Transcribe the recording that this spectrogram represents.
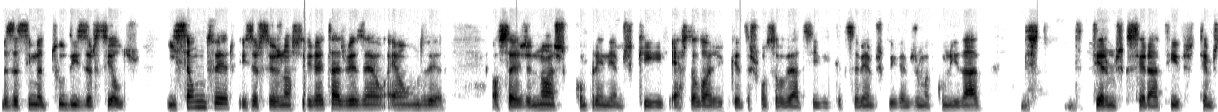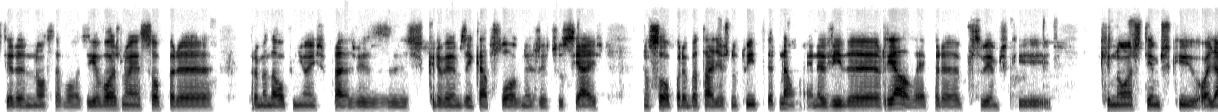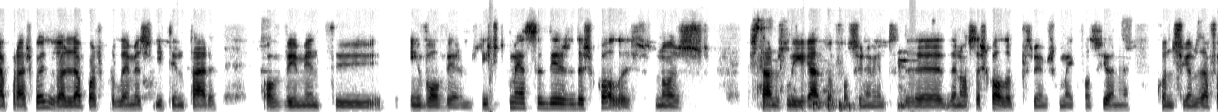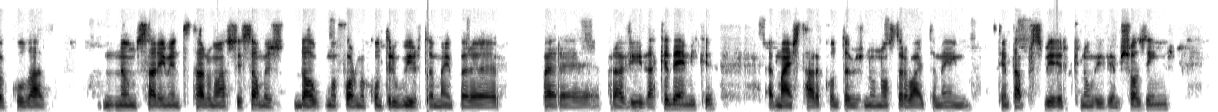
mas acima de tudo exercê-los. Isso é um dever. Exercer os nossos direitos às vezes é, é um dever. Ou seja, nós compreendemos que esta lógica de responsabilidade cívica, de sabemos que vivemos numa comunidade, de, de, termos que ser ativos, temos de ter a nossa voz. E a voz não é só para, para mandar opiniões, para às vezes escrevemos em caps logo nas redes sociais, não só para batalhas no Twitter, não, é na vida real, é para percebermos que, que nós temos que olhar para as coisas, olhar para os problemas e tentar, obviamente, envolvermos. Isto começa desde as escolas, nós estarmos ligados ao funcionamento de, da nossa escola, percebemos como é que funciona. Quando chegamos à faculdade, não necessariamente estar numa associação, mas de alguma forma contribuir também para, para, para a vida académica. A mais tarde, estamos no nosso trabalho, também tentar perceber que não vivemos sozinhos.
